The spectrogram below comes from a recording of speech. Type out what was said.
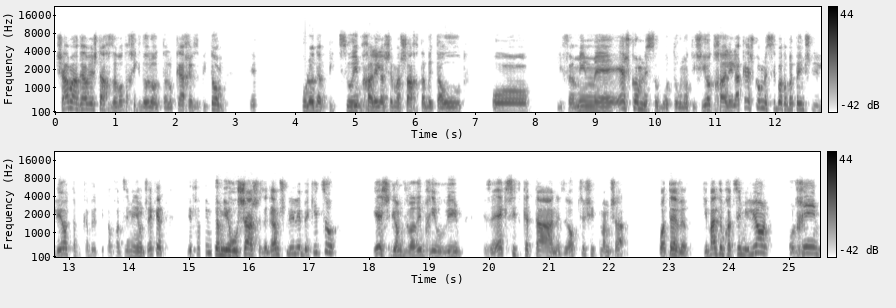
שם אגב יש את האכזבות הכי גדולות, אתה לוקח איזה פתאום, הוא לא יודע, פיצויים חלילה שמשכת בטעות, או לפעמים, אה, יש כל מיני סוגות, תאונות אישיות חלילה, כן, יש כל מיני סיבות, הרבה פעמים שליליות, אתה מקבל פתאום חצי מיליון שקל, לפעמים גם ירושה, שזה גם שלילי, בקיצור, יש גם דברים חיוביים, איזה אקסיט קטן, איזה אופציה שהתממשה, whatever, קיבלתם חצי מיליון, הולכים,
